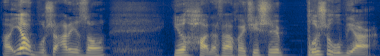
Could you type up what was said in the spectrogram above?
啊，要不是阿里松有好的发挥，其实不是五比二，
